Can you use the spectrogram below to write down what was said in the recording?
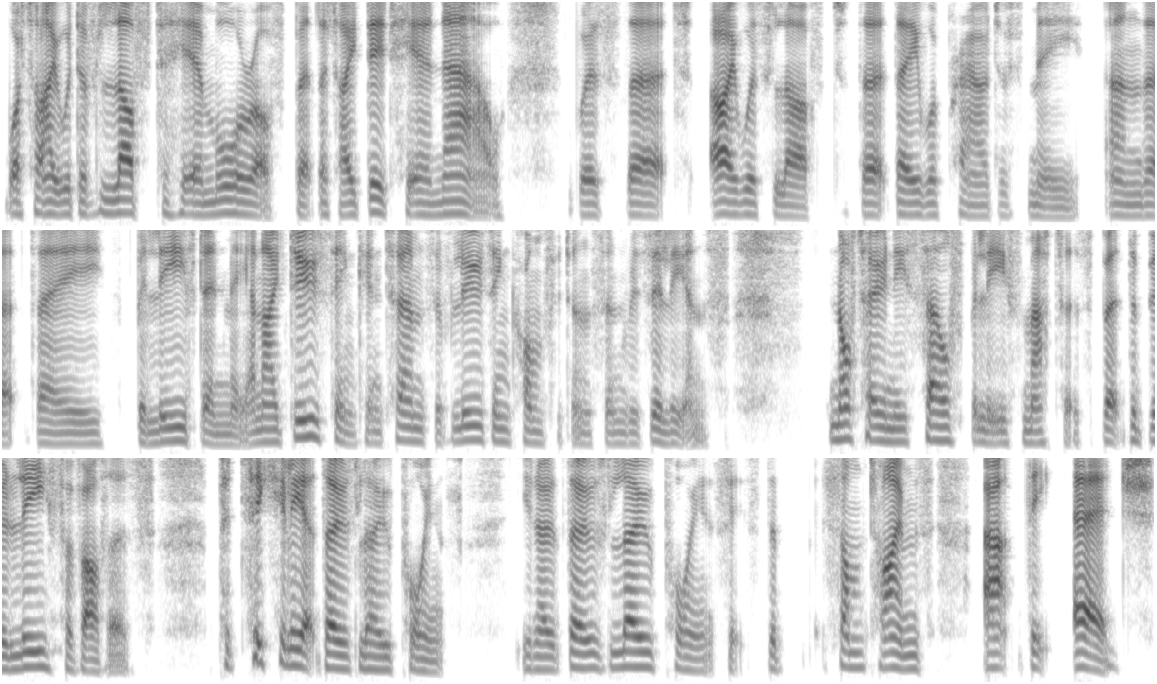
what I would have loved to hear more of, but that I did hear now was that I was loved, that they were proud of me, and that they believed in me. And I do think, in terms of losing confidence and resilience, not only self belief matters, but the belief of others, particularly at those low points. You know, those low points, it's the sometimes at the edge,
